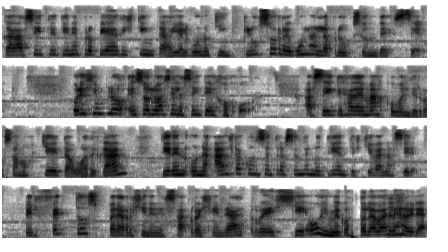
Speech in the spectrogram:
cada aceite tiene propiedades distintas. Hay algunos que incluso regulan la producción de sebo. Por ejemplo, eso lo hace el aceite de jojoba. Aceites además como el de rosa mosqueta o argán tienen una alta concentración de nutrientes que van a ser perfectos para regenerar, regenerar la palabra,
